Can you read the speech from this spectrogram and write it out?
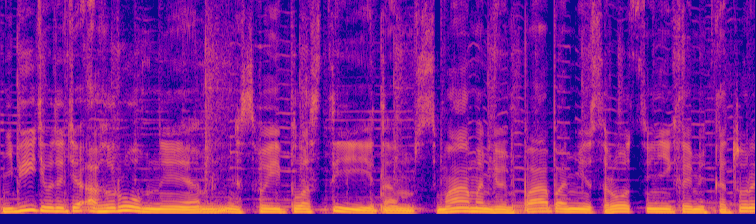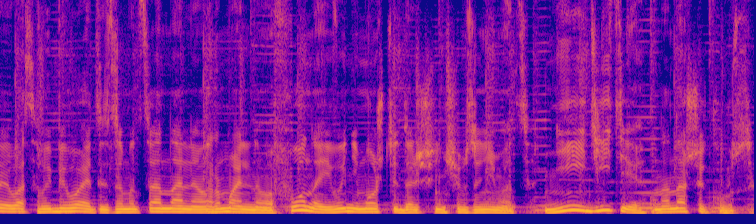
не берите вот эти огромные свои пласты там с мамами, папами, с родственниками, которые вас выбивают из эмоционального нормального фона, и вы не можете дальше ничем заниматься. Не идите на наши курсы,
